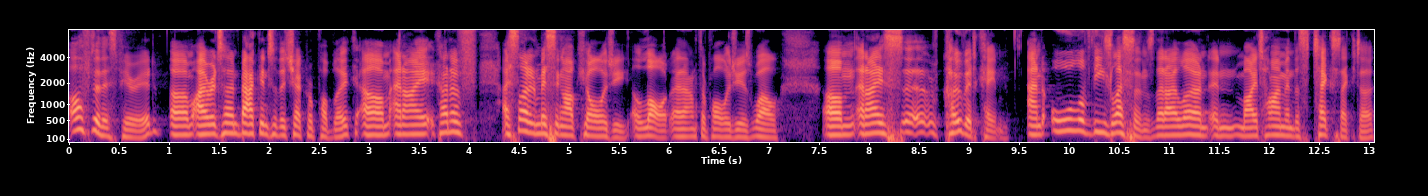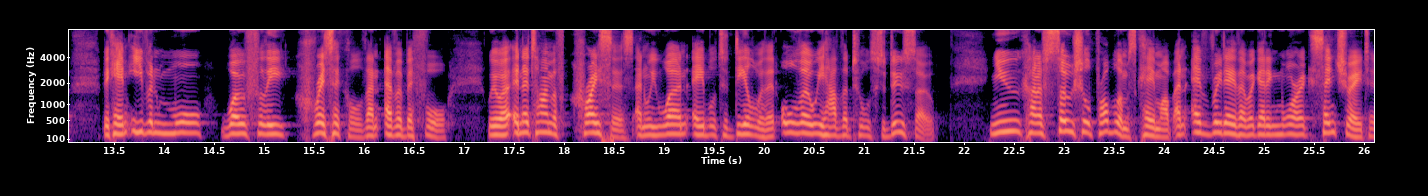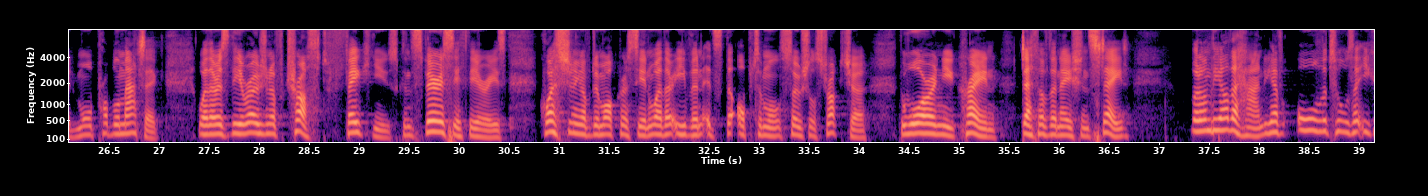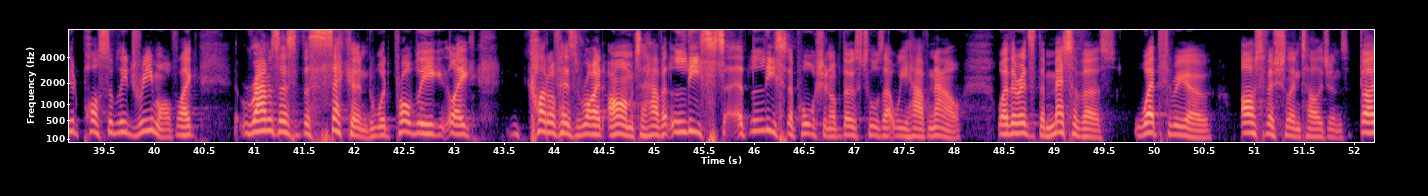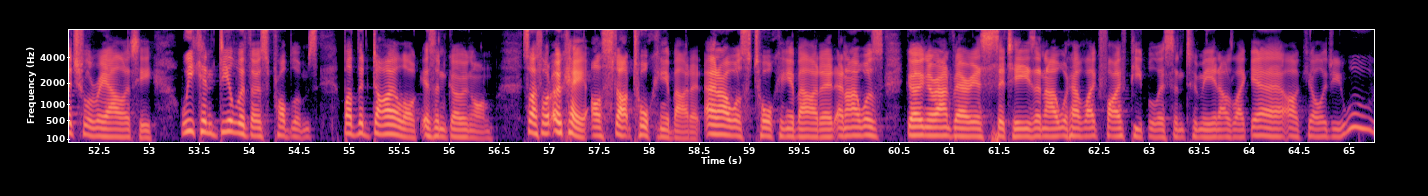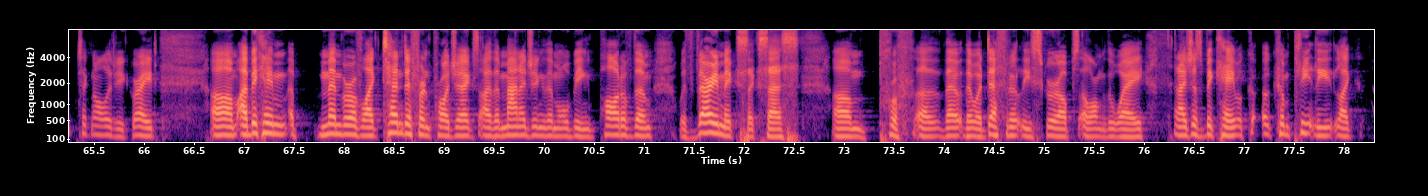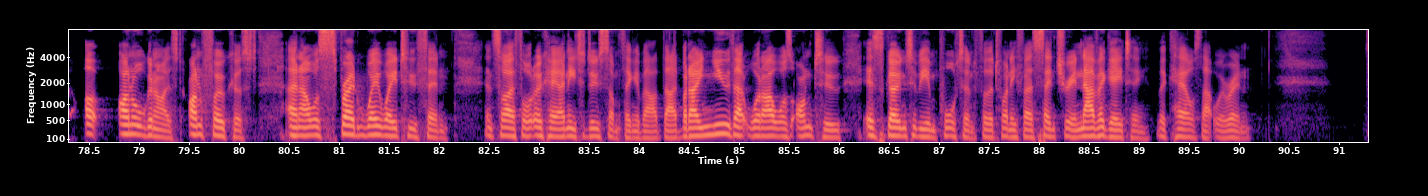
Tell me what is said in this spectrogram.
after this period, um, I returned back into the Czech Republic, um, and I kind of I started missing archaeology a lot and anthropology as well. Um, and I, uh, COVID came, and all of these lessons that I learned in my time in this tech sector became even more woefully critical than ever before. We were in a time of crisis, and we weren't able to deal with it, although we have the tools to do so. New kind of social problems came up, and every day they were getting more accentuated, more problematic, whether it's the erosion of trust, fake news, conspiracy theories, questioning of democracy, and whether even it's the optimal social structure, the war in Ukraine, death of the nation state. But on the other hand, you have all the tools that you could possibly dream of. Like Ramses II would probably like cut off his right arm to have at least at least a portion of those tools that we have now. Whether it's the metaverse, Web 3.0, artificial intelligence, virtual reality, we can deal with those problems, but the dialogue isn't going on. So I thought, okay, I'll start talking about it. And I was talking about it, and I was going around various cities, and I would have like five people listen to me, and I was like, yeah, archaeology, woo, technology, great. Um, I became a member of like 10 different projects, either managing them or being part of them with very mixed success. Um, uh, there, there, were definitely screw ups along the way. And I just became a, a completely like uh, unorganized, unfocused, and I was spread way, way too thin. And so I thought, okay, I need to do something about that. But I knew that what I was onto is going to be important for the 21st century in navigating the chaos that we're in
